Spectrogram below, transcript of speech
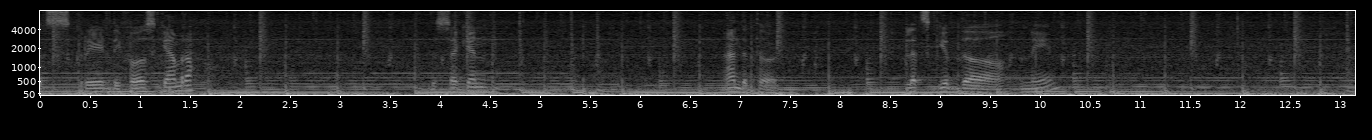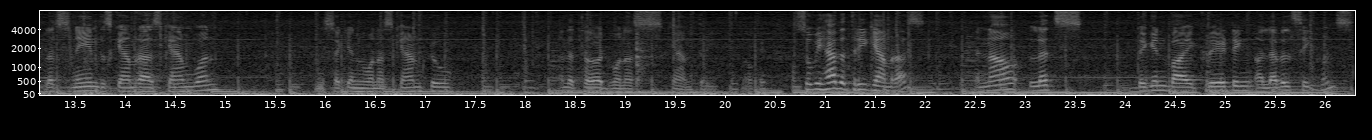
let's create the first camera, the second, and the third. Let's give the name let's name this camera as cam 1 the second one as cam 2 and the third one as cam 3 okay. So we have the three cameras and now let's begin by creating a level sequence.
